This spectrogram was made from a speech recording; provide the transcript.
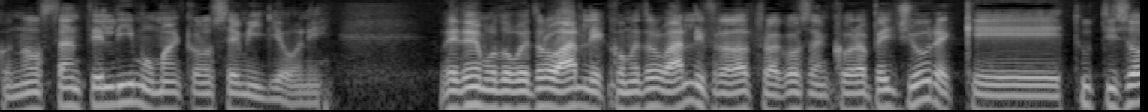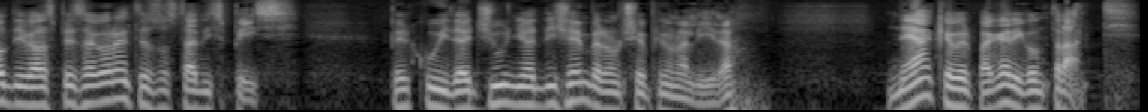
nonostante l'IMU mancano 6 milioni. Vedremo dove trovarli e come trovarli. Fra l'altro la cosa ancora peggiore è che tutti i soldi per la spesa corrente sono stati spesi, per cui da giugno a dicembre non c'è più una lira, neanche per pagare i contratti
